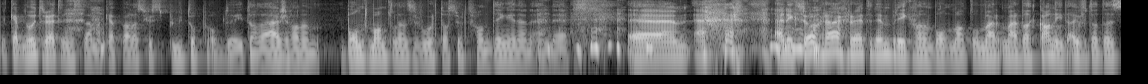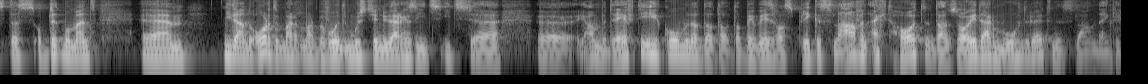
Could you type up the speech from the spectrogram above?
ik heb nooit ruiten ingestaan, maar ik heb wel eens gespuwd op, op de etalage van een bondmantel enzovoort, dat soort van dingen. En, en, eh, ehm, en ik zou graag ruiten inbreken van een bondmantel, maar, maar dat kan niet. Dat is, dat is op dit moment ehm, niet aan de orde. Maar, maar bijvoorbeeld moest je nu ergens iets, iets eh, eh, ja, een bedrijf tegenkomen dat, dat, dat, dat bij wijze van spreken slaven echt houdt, dan zou je daar mogen ruiten in slaan, denk ik.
